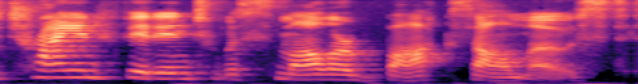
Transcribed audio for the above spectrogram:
to try and fit into a smaller box almost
